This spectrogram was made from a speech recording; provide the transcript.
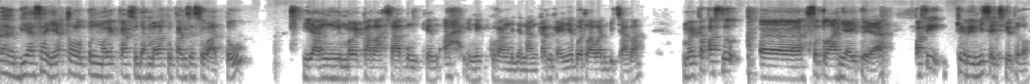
eh, biasanya kalaupun mereka sudah melakukan sesuatu yang mereka rasa mungkin ah ini kurang menyenangkan kayaknya buat lawan bicara, mereka pasti eh, setelahnya itu ya pasti kirim message gitu loh.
